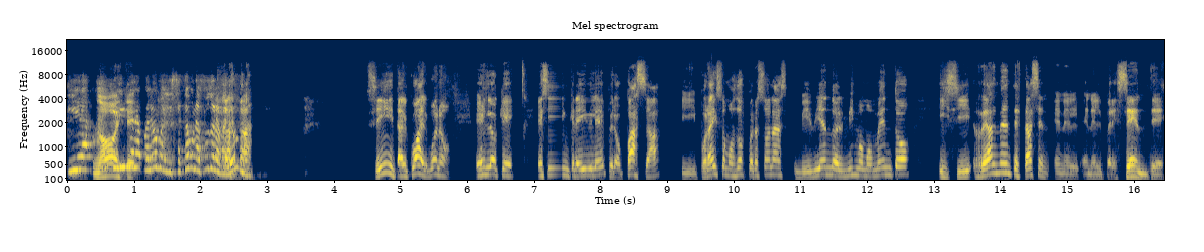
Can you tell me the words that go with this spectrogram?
Y era, no, la paloma y le sacaba una foto a la paloma. sí, tal cual. Bueno, es lo que es increíble, pero pasa y por ahí somos dos personas viviendo el mismo momento y si realmente estás en, el, presente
